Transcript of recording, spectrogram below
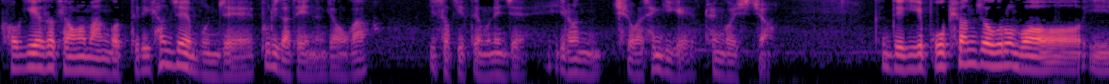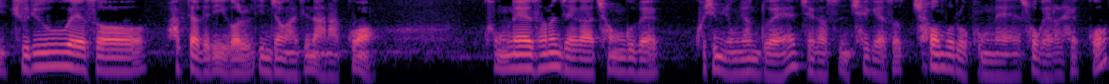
거기에서 경험한 것들이 현재의 문제의 뿌리가 돼 있는 경우가 있었기 때문에 이제 이런 치료가 생기게 된 것이죠. 근데 이게 보편적으로 뭐 이 주류에서 학자들이 이걸 인정하진 않았고 국내에서는 제가 1996년도에 제가 쓴 책에서 처음으로 국내 소개를 했고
